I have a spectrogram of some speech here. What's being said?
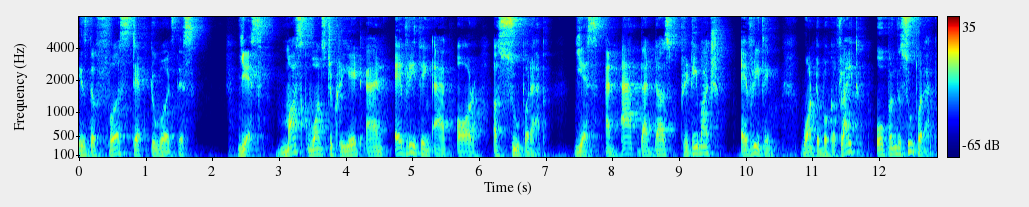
is the first step towards this. Yes, Musk wants to create an everything app or a super app. Yes, an app that does pretty much everything. Want to book a flight? Open the super app.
